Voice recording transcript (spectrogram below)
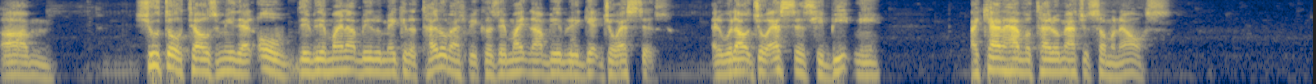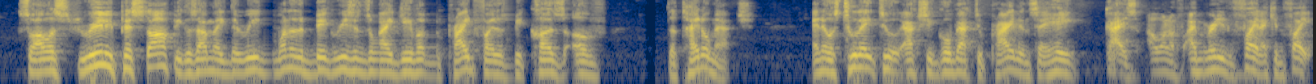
um, Shooto tells me that oh they, they might not be able to make it a title match because they might not be able to get Joe Estes, and without Joe Estes, he beat me. I can't have a title match with someone else. So I was really pissed off because I'm like the re- one of the big reasons why I gave up the Pride fight was because of the title match, and it was too late to actually go back to Pride and say, "Hey guys, I want to. I'm ready to fight. I can fight."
